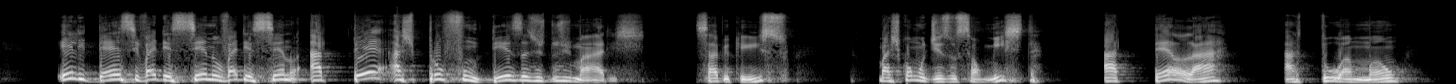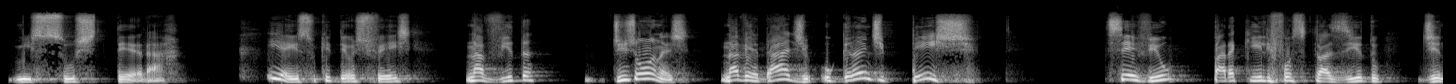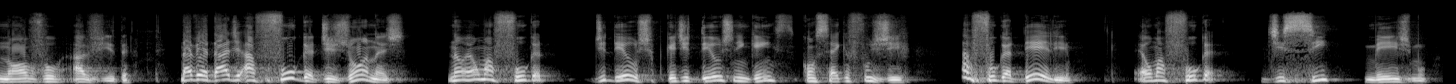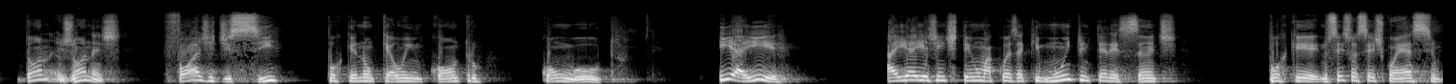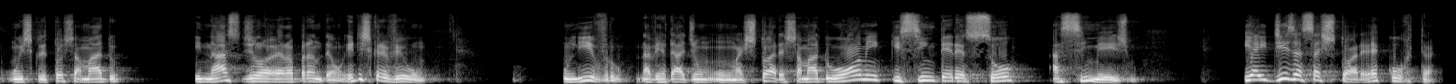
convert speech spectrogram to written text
Ele desce, vai descendo, vai descendo até as profundezas dos mares. Sabe o que é isso? Mas, como diz o salmista, até lá a tua mão me susterá. E é isso que Deus fez na vida de Jonas. Na verdade, o grande peixe serviu para que ele fosse trazido de novo à vida. Na verdade, a fuga de Jonas não é uma fuga de Deus, porque de Deus ninguém consegue fugir. A fuga dele é uma fuga de si mesmo. Dona, Jonas foge de si porque não quer o um encontro com o outro. E aí, aí, aí a gente tem uma coisa aqui muito interessante, porque não sei se vocês conhecem um escritor chamado Inácio de Loyola Brandão. Ele escreveu um, um livro, na verdade, um, uma história chamada O Homem que se Interessou a Si Mesmo. E aí diz essa história, é curta.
